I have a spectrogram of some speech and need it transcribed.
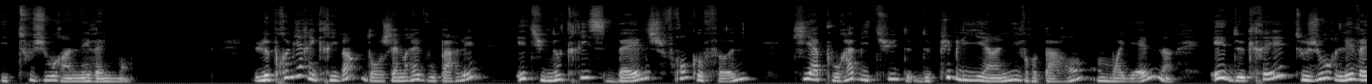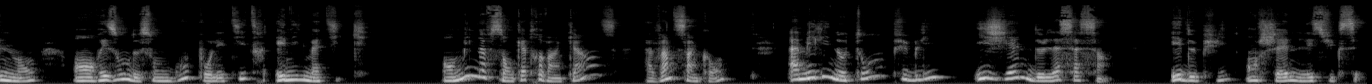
est toujours un événement. Le premier écrivain dont j'aimerais vous parler est une autrice belge francophone qui a pour habitude de publier un livre par an en moyenne et de créer toujours l'événement en raison de son goût pour les titres énigmatiques. En 1995, à 25 ans, Amélie Nothomb publie Hygiène de l'assassin et depuis enchaîne les succès.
